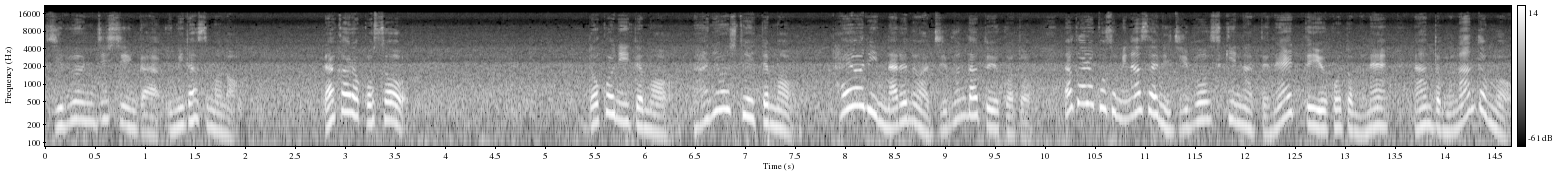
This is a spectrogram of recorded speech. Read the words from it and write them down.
自分自身が生み出すもの。だからこそどこにいても何をしていても頼りになるのは自分だということ。だからこそ皆さんに自分を好きになってねっていうこともね何度も何度も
